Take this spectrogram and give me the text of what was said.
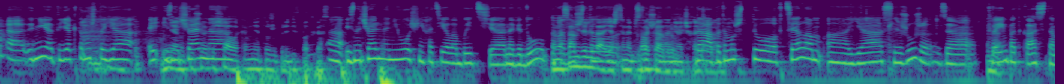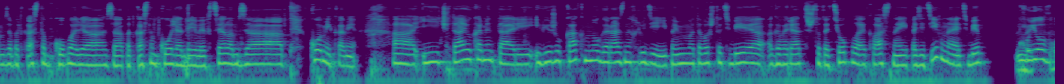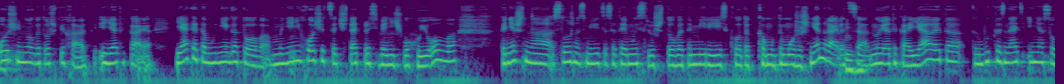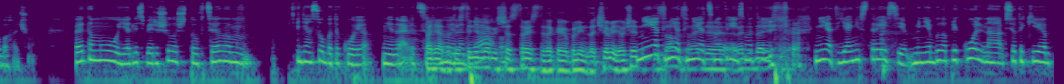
А, Нет, я к тому, что я э, Не, ну изначально... обещала ко мне тоже приди в подкаст. а, Изначально не очень хотела быть э, на виду. Но на самом деле, да, я же тебе написал, что она не очень хотела. Да, потому что в целом я слежу же за твоим подкастом, за подкастом Коля, за подкастом Коля Андреева, в целом за комиками. А, и читаю комментарии, и вижу, как много разных людей. И помимо того, что тебе говорят что-то теплое, классное и позитивное, тебе хуев очень много тоже пихают. И я такая, я к этому не готова. Мне не хочется читать про себя ничего хуевого. Конечно, сложно смириться с этой мыслью, что в этом мире есть кто-то, кому ты можешь не нравиться, но я такая, я это как будто знать и не особо хочу. Поэтому я для себя решила, что в целом не особо такое мне нравится. Понятно, Но то есть ты немного сейчас в стрессе, ты такая, блин, зачем я вообще Нет, нет, нет, ради- смотри, ради смотри. Давида. Нет, я не в стрессе. Мне было прикольно все-таки...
